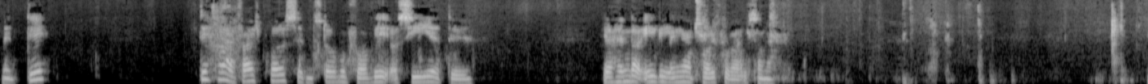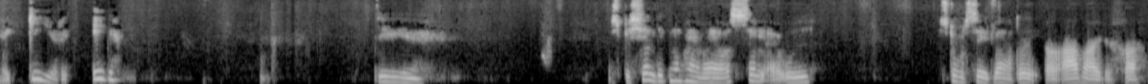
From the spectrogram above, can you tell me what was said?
Men det det har jeg faktisk prøvet at sætte en stopper for ved at sige, at øh, jeg henter ikke længere tøj på værelserne. Jeg giver det ikke. Det er specielt ikke nu her, hvor jeg også selv er ude stort set hver dag og arbejde fra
